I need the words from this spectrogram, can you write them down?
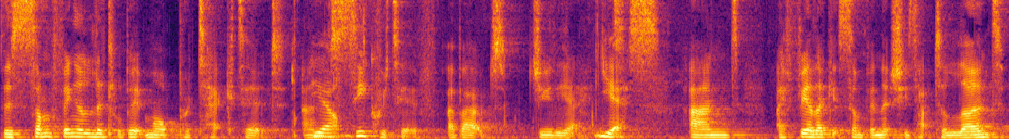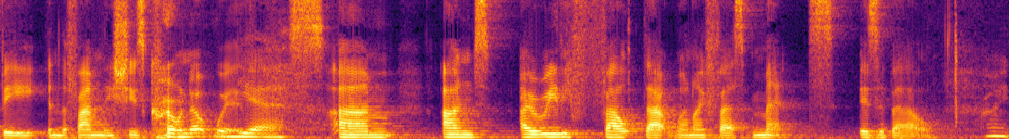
there's something a little bit more protected and Yeah. secretive about Juliet Yes. and I feel like it's something that she's had to learn to be in the family she's grown up with Yes. Um, and I really felt that when I first met Isabel, Right.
